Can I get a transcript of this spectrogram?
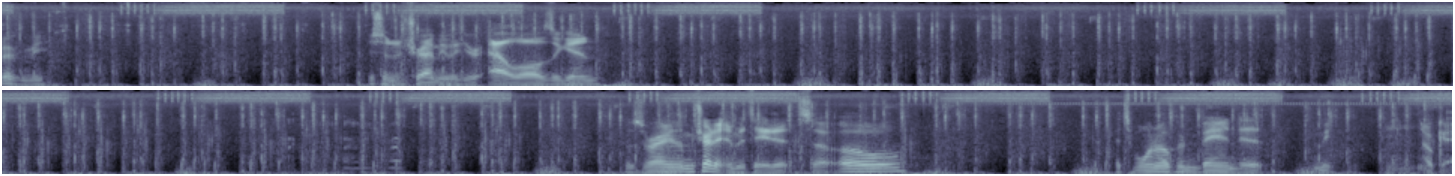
Away me. Just gonna trap me with your outlaws again. Let me try to imitate it. So, oh, it's one open bandit. Me, mm, okay,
